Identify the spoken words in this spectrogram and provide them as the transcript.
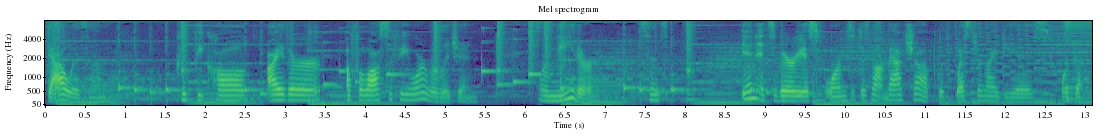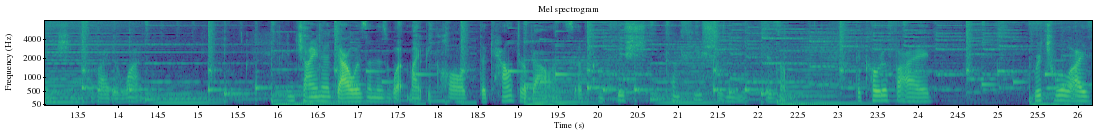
Taoism could be called either a philosophy or religion, or neither, since in its various forms it does not match up with Western ideas or definitions of either one. In China, Taoism is what might be called the counterbalance of Confucianism the codified, ritualized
